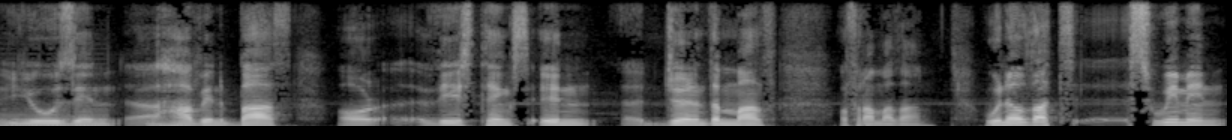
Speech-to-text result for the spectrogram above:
using, uh, having bath, or these things in during the month of Ramadan. We know that swimming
